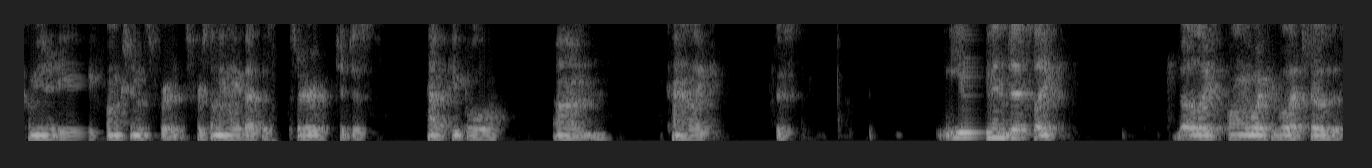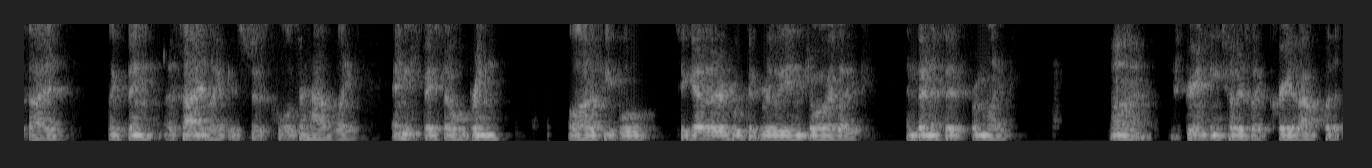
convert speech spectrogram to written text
community functions for for something like that to serve to just have people um kind of like just even just like the like only white people that shows aside like thing aside like it's just cool to have like any space that will bring a lot of people together who could really enjoy like and benefit from like uh experiencing each other's like creative output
